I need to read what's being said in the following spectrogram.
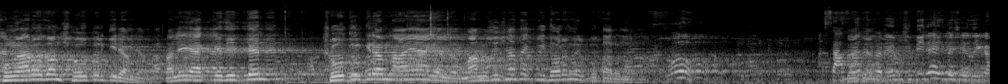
ঠোঙার ওজন সত্তর গ্রাম। তাহলে এক কেজির তেল সত্তর গ্রাম না গেল। মানুষের সাথে কি ধরনের প্রতারণা? জায়গা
